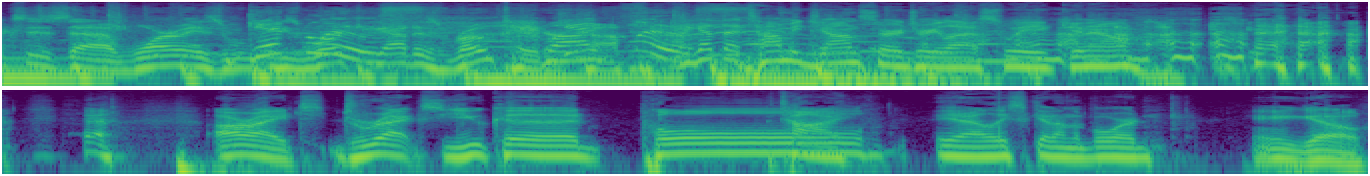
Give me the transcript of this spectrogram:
Drex is uh, warm. Is Get he's working loose. out his rotator Get cuff. loose. I got that Tommy John surgery last week, you know? All right, Drex, you could pull Tie. Yeah, at least get on the board. Here you go.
